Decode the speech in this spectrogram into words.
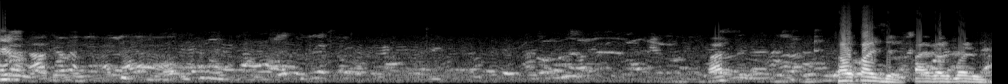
जिरो सावकाश दे काय गडबड नाही.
